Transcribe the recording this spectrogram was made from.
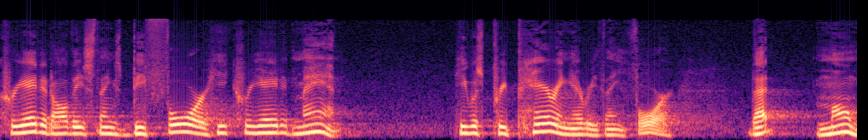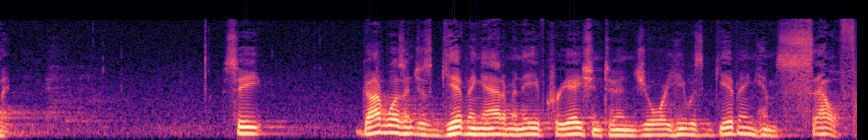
created all these things before he created man. He was preparing everything for that moment. See, God wasn't just giving Adam and Eve creation to enjoy, He was giving Himself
